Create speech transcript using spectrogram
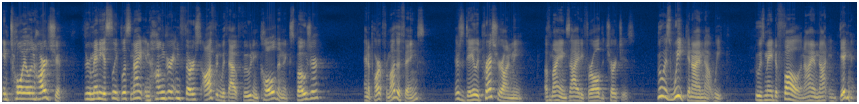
in toil and hardship, through many a sleepless night, in hunger and thirst, often without food, in cold and exposure. And apart from other things, there's daily pressure on me of my anxiety for all the churches. Who is weak and I am not weak? Who is made to fall and I am not indignant?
